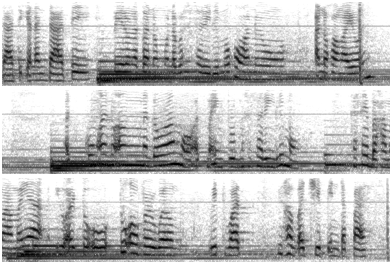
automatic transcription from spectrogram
Dati ka ng dati. Pero natanong mo na ba sa sarili mo kung ano yung, ano ka ngayon? At kung ano ang nagawa mo at ma-improve mo sa sarili mo. Kasi baka mamaya, you are too, too overwhelmed with what you have achieved in the past.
